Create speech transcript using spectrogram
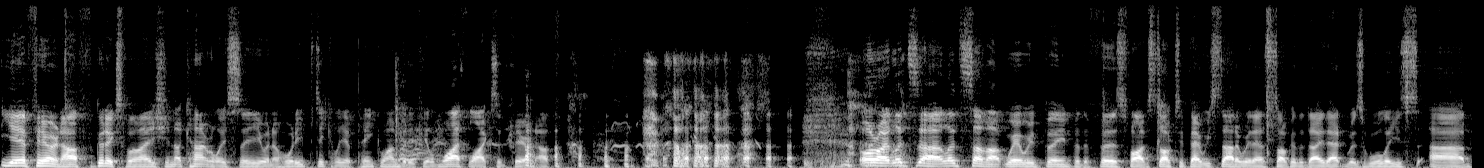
Yeah, fair enough. Good explanation. I can't really see you in a hoodie, particularly a pink one, but if your wife likes it, fair enough. All right, let's uh, let's sum up where we've been for the first five stocks. In fact, we started with our stock of the day. That was Woolies. Uh,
